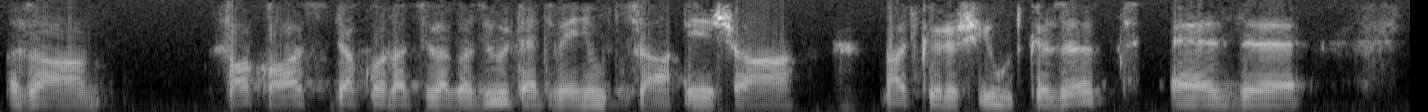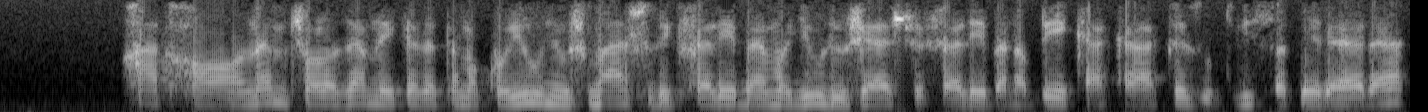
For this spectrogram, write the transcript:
az a szakasz gyakorlatilag az Ültetvény utca és a Nagykörösi út között, ez hát ha nem csal az emlékezetem, akkor június második felében vagy július első felében a BKK közút visszatér erre,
